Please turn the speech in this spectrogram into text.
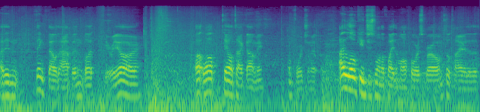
I didn't think that would happen, but here we are. Oh, well, tail attack got me. Unfortunate. I low-key just want to fight them all force, bro. I'm so tired of this.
